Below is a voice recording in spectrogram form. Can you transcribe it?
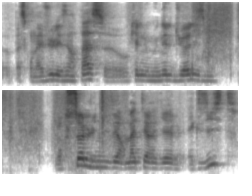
Euh, parce qu'on a vu les impasses euh, auxquelles nous menait le dualisme. Donc seul l'univers matériel existe,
